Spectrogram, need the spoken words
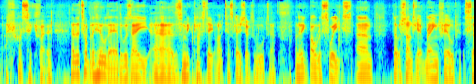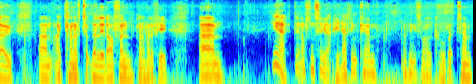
I forgot to take a photo. At the top of the hill there, there was a uh, some big plastic like Tesco's jugs of water and a big bowl of sweets um, that was starting to get rain filled. So um, I kind of took the lid off and kind of had a few. Um, yeah, don't often see that here. I think um, I think it's rather cool. But um,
